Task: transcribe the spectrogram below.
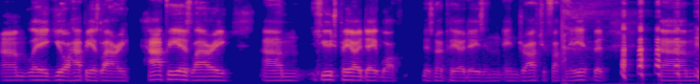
um, league, you're happy as Larry. Happy as Larry. Um, huge POD. Well, there's no PODs in, in draft, you fucking idiot. But um,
